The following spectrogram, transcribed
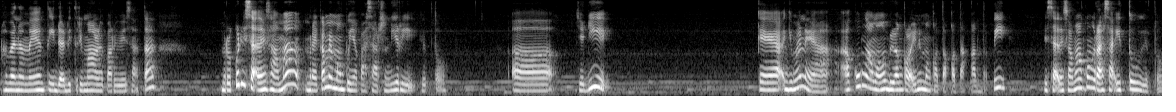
apa namanya tidak diterima oleh pariwisata menurutku di saat yang sama mereka memang punya pasar sendiri gitu. Uh, jadi kayak gimana ya aku nggak mau bilang kalau ini mengkotak-kotakan tapi di saat yang sama aku ngerasa itu gitu.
